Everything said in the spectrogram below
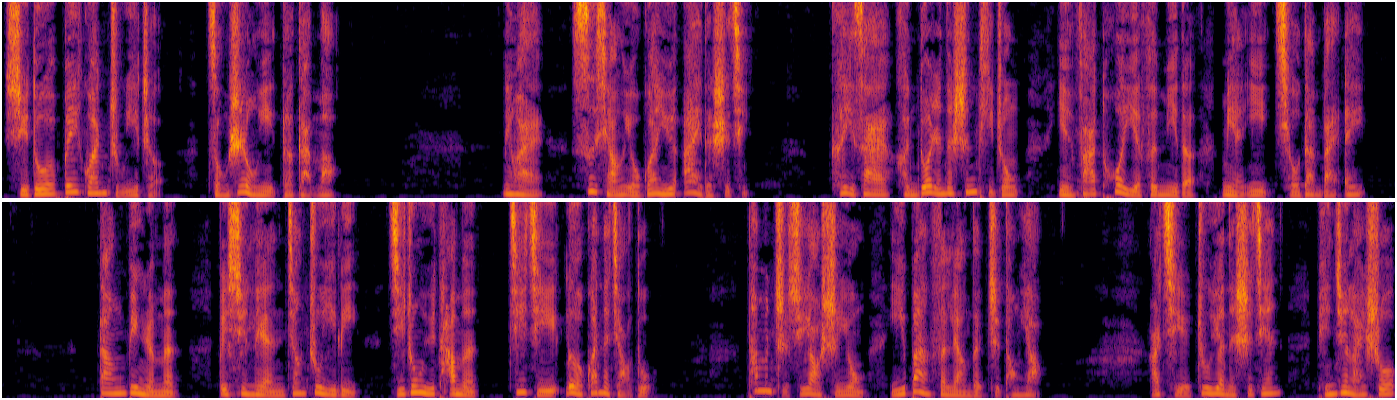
许多悲观主义者总是容易得感冒。另外，思想有关于爱的事情，可以在很多人的身体中引发唾液分泌的免疫球蛋白 A。当病人们被训练将注意力集中于他们积极乐观的角度，他们只需要使用一半分量的止痛药，而且住院的时间平均来说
